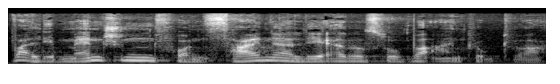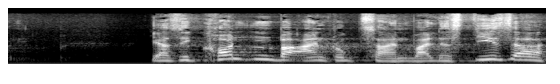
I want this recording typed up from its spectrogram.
weil die Menschen von seiner Lehre so beeindruckt waren. Ja, sie konnten beeindruckt sein, weil es dieser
